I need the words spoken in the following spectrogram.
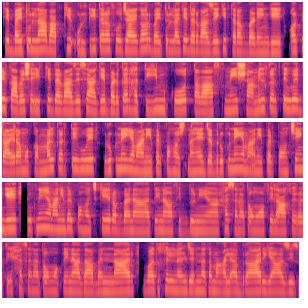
کہ بیت اللہ اب آپ کی الٹی طرف ہو جائے گا اور بیت اللہ کے دروازے کی طرف بڑھیں گے اور پھر کعبہ شریف کے دروازے سے آگے بڑھ کر حتیم کو طواف میں شامل کرتے ہوئے دائرہ مکمل کرتے ہوئے رکن یمانی پر پہنچنا ہے۔ جب رکن یمانی پر پہنچیں گے، رکن یمانی پر پہنچ کے ربنا آتنا فی الدنیا حسنۃ وفی الاخرۃ حسنۃ وقنا عذاب النار. وادخلنا الجنۃ مع الابرار یا عزیز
